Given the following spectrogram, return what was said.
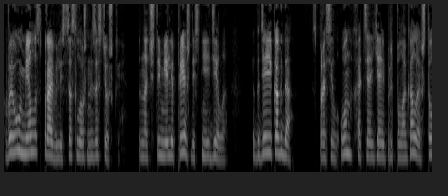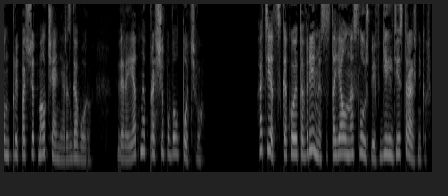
Вы умело справились со сложной застежкой. Значит, имели прежде с ней дело. Где и когда? Спросил он, хотя я и предполагала, что он предпочтет молчание разговору. Вероятно, прощупывал почву. Отец какое-то время состоял на службе в гильдии стражников,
